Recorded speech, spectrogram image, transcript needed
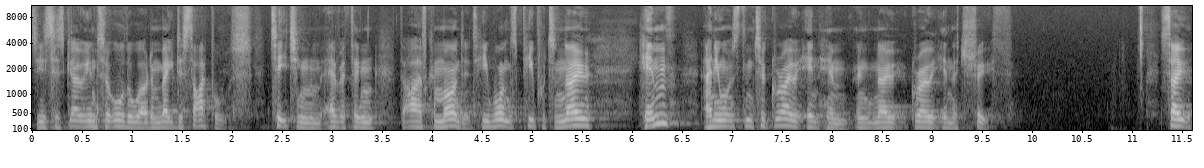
Jesus says, Go into all the world and make disciples, teaching them everything that I have commanded. He wants people to know him and he wants them to grow in him and know, grow in the truth. So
